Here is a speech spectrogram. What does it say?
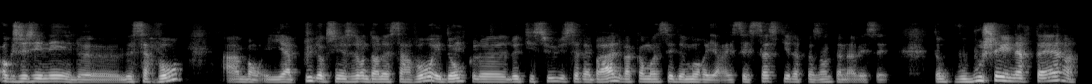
oxygéner le cerveau, ah bon, il n'y a plus d'oxygénation dans le cerveau et donc le, tissu cérébral va commencer de mourir. Et c'est ça ce qui représente un AVC. Donc vous bouchez une artère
